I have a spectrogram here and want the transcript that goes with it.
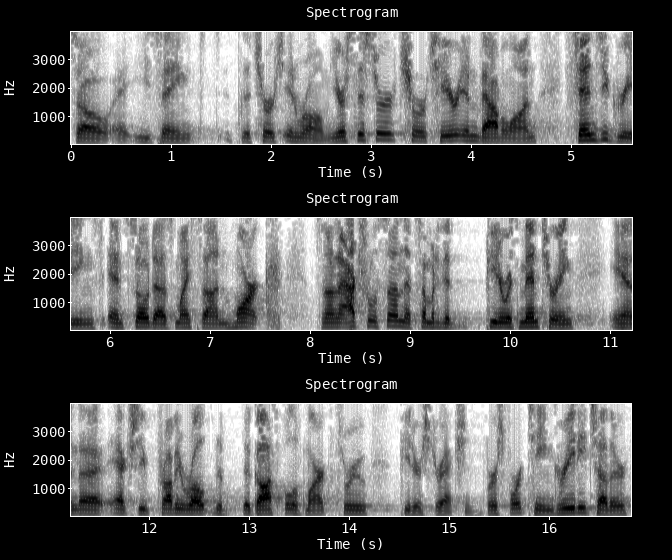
So uh, he's saying the church in Rome. Your sister church here in Babylon sends you greetings, and so does my son Mark. It's not an actual son, that's somebody that Peter was mentoring, and uh, actually probably wrote the, the Gospel of Mark through Peter's direction. Verse 14, greet each other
